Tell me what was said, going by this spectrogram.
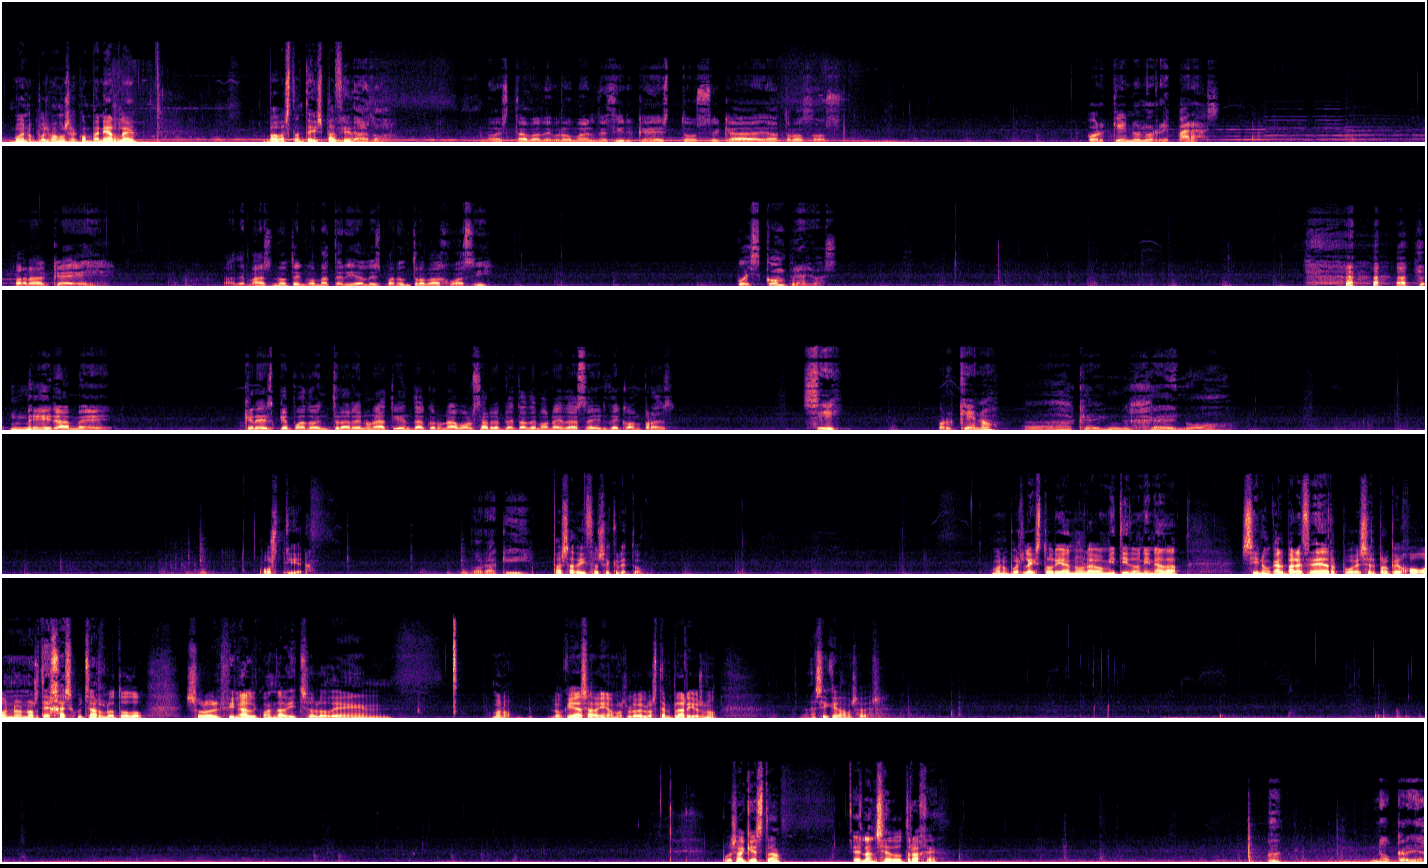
Bueno, pues vamos a acompañarle. Va bastante despacio. Cuidado. No estaba de broma al decir que esto se cae a trozos. ¿Por qué no lo reparas? ¿Para qué? Además, no tengo materiales para un trabajo así. Pues cómpralos. ¡Mírame! ¿Crees que puedo entrar en una tienda con una bolsa repleta de monedas e ir de compras? Sí. ¿Por qué no? Ah, qué ingenuo. Hostia. Por aquí. Pasadizo secreto. Bueno, pues la historia no la he omitido ni nada, sino que al parecer, pues el propio juego no nos deja escucharlo todo, solo el final, cuando ha dicho lo de... Bueno, lo que ya sabíamos, lo de los templarios, ¿no? Así que vamos a ver. Pues aquí está, el ansiado traje.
